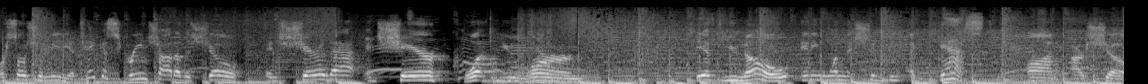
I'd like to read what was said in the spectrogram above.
or social media. Take a screenshot of the show and share that and share what you learned. If you know anyone that should be a guest on our show,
